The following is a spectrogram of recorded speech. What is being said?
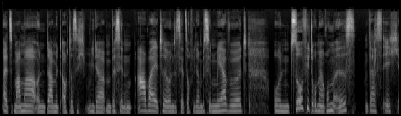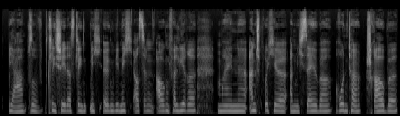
als Mama und damit auch, dass ich wieder ein bisschen arbeite und es jetzt auch wieder ein bisschen mehr wird und so viel drumherum ist, dass ich, ja, so Klischee, das klingt, mich irgendwie nicht aus den Augen verliere, meine Ansprüche an mich selber runterschraube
